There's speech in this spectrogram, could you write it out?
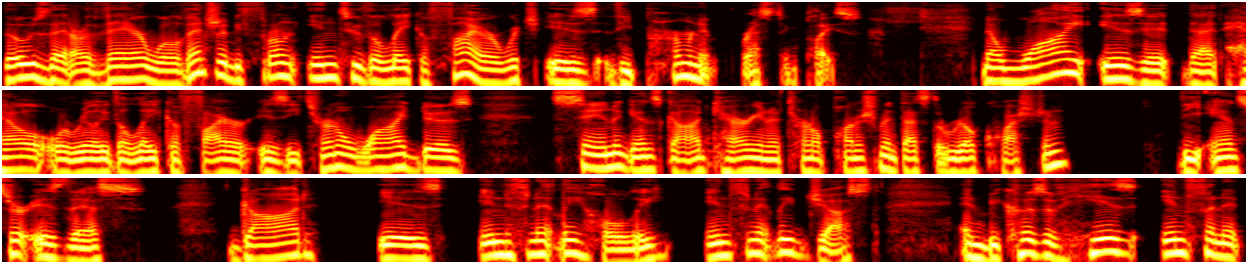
Those that are there will eventually be thrown into the lake of fire, which is the permanent resting place. Now, why is it that hell or really the lake of fire is eternal? Why does sin against God carry an eternal punishment? That's the real question. The answer is this. God is infinitely holy, infinitely just, and because of his infinite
